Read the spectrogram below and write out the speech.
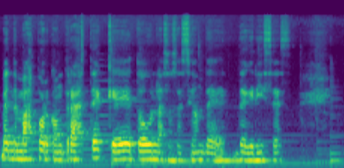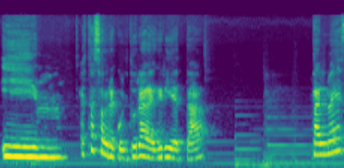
vende más por contraste que toda una de, de grises. Y mm, esta sobrecultura de grieta tal vez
